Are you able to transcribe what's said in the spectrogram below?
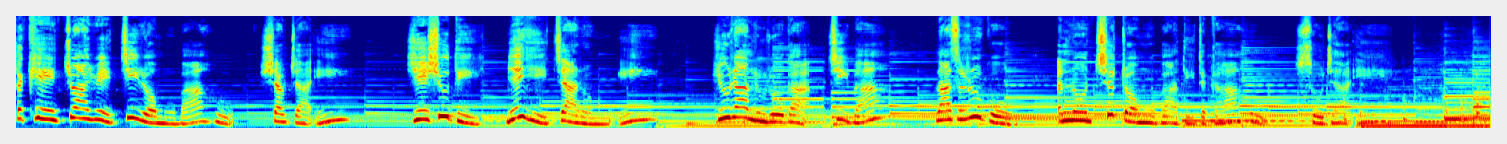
သခင်ကြွ၍ကြည်တော်မူပါဟုလျှောက်ကြ၏ယေရှုသည် မျက်ရည်ကျတော်မူ၏ယူဒလူတို့ကကြည်ပါလာဇရုကို အလွန်ချစ်တော်မူပါသည်တကားဟုဆိုကြ၏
